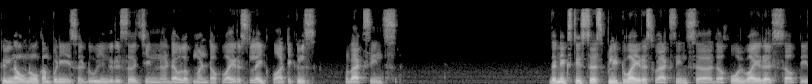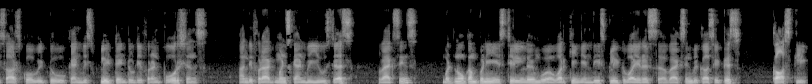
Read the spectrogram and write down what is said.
Till now, no company is uh, doing research in uh, development of virus-like particles vaccines. The next is uh, split virus vaccines. Uh, the whole virus of the SARS-CoV-2 can be split into different portions and the fragments can be used as vaccines. But no company is still working in the split virus uh, vaccine because it is costly.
